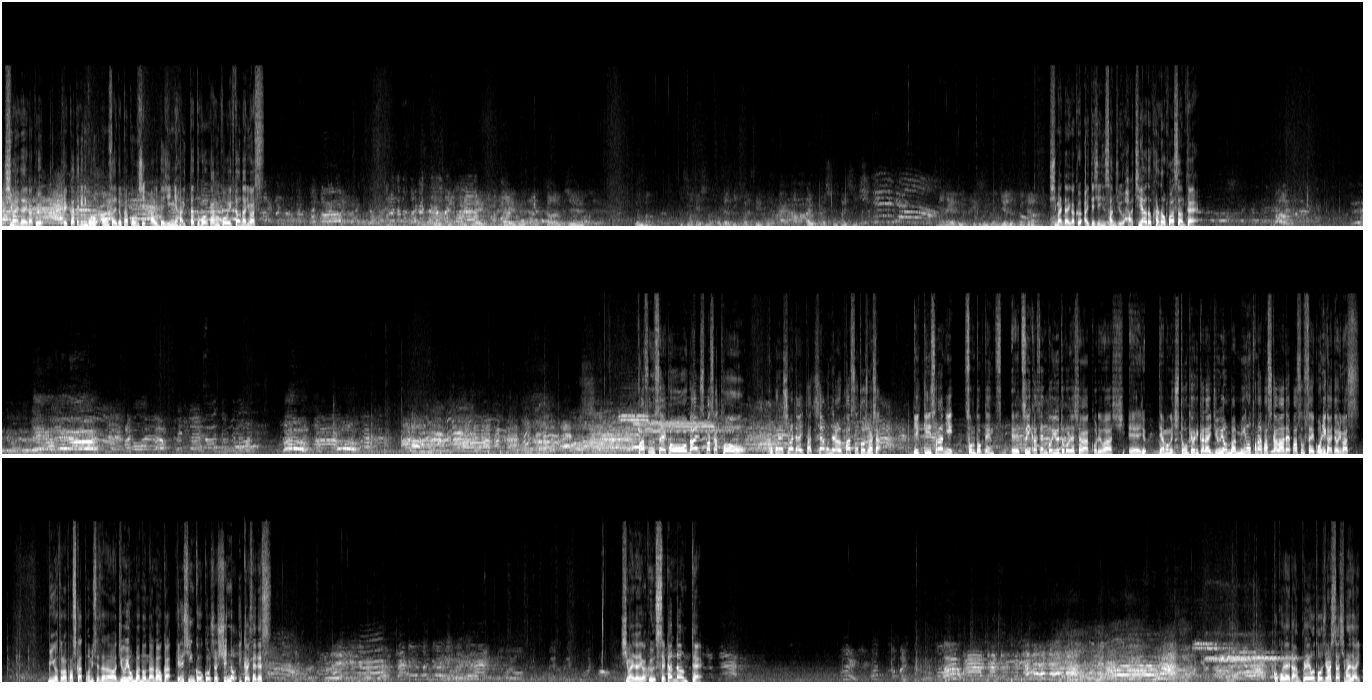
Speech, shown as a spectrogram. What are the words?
島根大学結果的にこのオンサイド確保し相手陣に入ったところからの攻撃となります。4番鹿島選手の大寺キックバック成功投手交開始島根大学敵陣40ヤード付近から島根大学相手陣38ヤードからのファーストダウン点ス成功。ナイスパスカット。ここで島根大タッチダウンを狙うパスを投じました。一気にさらにその得点、えー追加戦というところでしたがこれは、えー山口東京理科大14番見事なパスカバーでパス成功に変えております。見事なパスカットを見せたのは14番の長岡慶信高校出身の1回生です。島根大学セカンドダウン点。ここでランプレーを投じました島根大。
